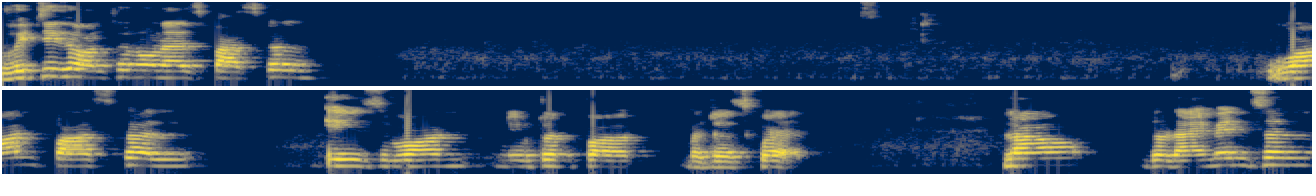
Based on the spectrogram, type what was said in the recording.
which is also known as Pascal. 1 Pascal is 1 Newton per meter square. Now the dimension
